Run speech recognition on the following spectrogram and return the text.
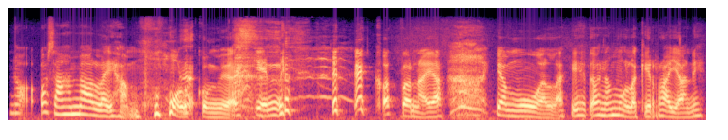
no osaahan me olla ihan mulkku myöskin kotona ja, ja muuallakin. Että onhan mullakin rajani,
